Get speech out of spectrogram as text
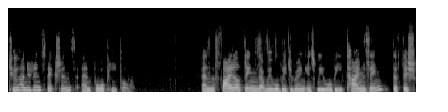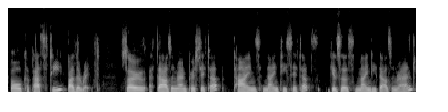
200 inspections, and 4 people. And the final thing that we will be doing is we will be timesing the fishbowl capacity by the rate. So a thousand rand per setup times 90 setups gives us 90,000 rand.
